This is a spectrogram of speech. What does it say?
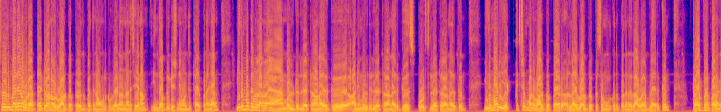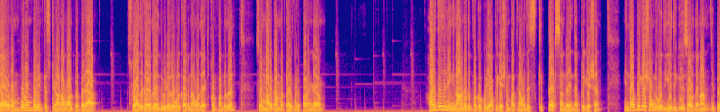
ஸோ இது மாதிரியான ஒரு அட்ராக்டிவான ஒரு வால்பேப்பர் வந்து பார்த்தீங்கன்னா உங்களுக்கு வேணும்னு நினச்சிங்கன்னா இந்த அப்ளிகேஷன் நீங்கள் வந்து ட்ரை பண்ணுங்க. இது மட்டும் இல்லாமல் ஆமல் ரிலேட்டடான இருக்குது அனிமல் ரிலேட்டடான இருக்குது ஸ்போர்ட்ஸ் ரிலேட்டடான இருக்குது இது மாதிரி எக்கச்சக்கமான வால்பேப்பர் லைவ் வால்பேப்பர்ஸும் உங்களுக்கு வந்து பார்த்தீங்கன்னா இதில் அவைலபிளாக இருக்குது ட்ரை பண்ணி பாருங்கள் ரொம்ப ரொம்ப இன்ட்ரெஸ்டிங்கான வால்பேப்பர் ஆப் ஸோ அதுக்காக தான் இந்த வீடியோவில் உங்களுக்காக நான் வந்து எக்ஸ்பிளைன் பண்ணுறது ஸோ மறக்காமல் ட்ரை பண்ணி பாருங்கள் அடுத்தது நீங்கள் நான்காவது பார்க்கக்கூடிய அப்ளிகேஷன் பார்த்தீங்கன்னா வந்து ஸ்கிப்பேட்ஸ் என்ற இந்த அப்ளிகேஷன் இந்த அப்ளிகேஷன் உங்களுக்கு வந்து எதுக்கு யூஸ் ஆகுதுன்னா இப்போ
